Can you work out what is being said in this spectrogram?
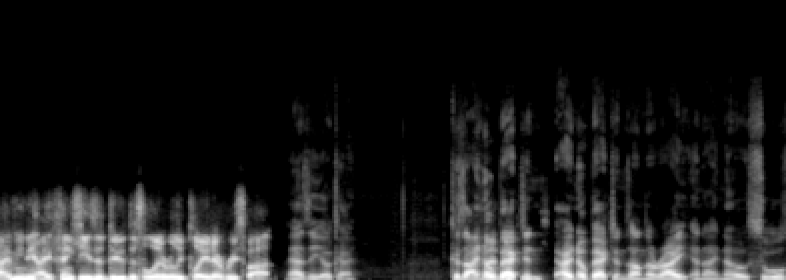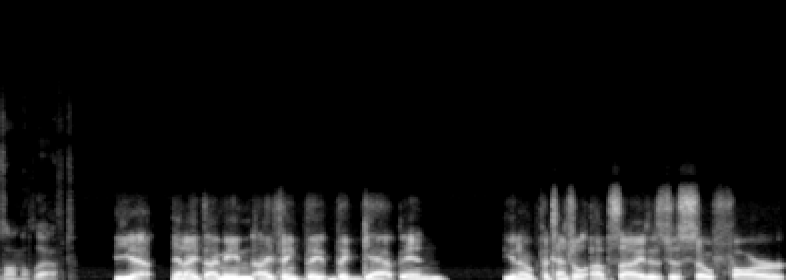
I mean, I think he's a dude that's literally played every spot. Has he? Okay. Because I know I Becton. I know Becton's on the right, and I know Sewell's on the left. Yeah, and I, I mean, I think the the gap in, you know, potential upside is just so far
